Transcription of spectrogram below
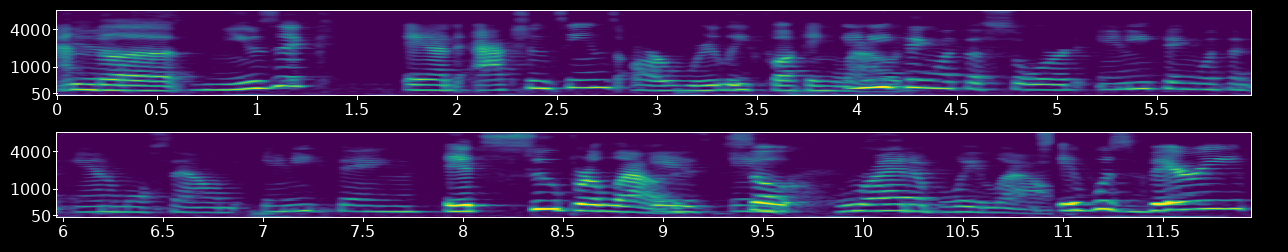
and Yes. the music and action scenes are really fucking loud. Anything with a sword, anything with an animal sound, anything It's super loud. is so incredibly loud. it was very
